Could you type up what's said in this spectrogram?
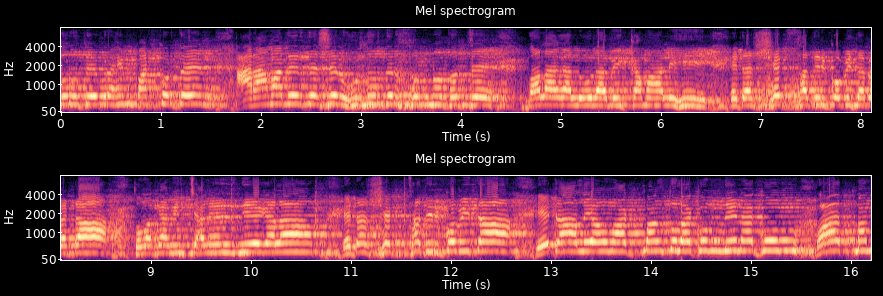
দরুতে ইব্রাহিম পাঠ করতেন। আর আমাদের দেশের হুজুরদের সুন্নত হচ্ছে, বালাগাল উলাবি কামালিহি, এটা শেখ সাদির কবিতা বেটা, তোমাকে আমি চ্যালেঞ্জ দিয়ে গেলাম, এটা শেখ সাদির কবিতা, এটা আলিয়াম আকমাল তুলাকুম দিন দিনাকুম ওয়াতমাম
